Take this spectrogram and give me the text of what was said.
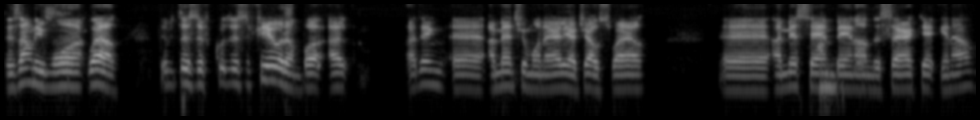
there's only one. Well, there's a there's a few of them, but I I think uh, I mentioned one earlier, Joe Swail. Uh, I miss him being on the circuit, you know,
